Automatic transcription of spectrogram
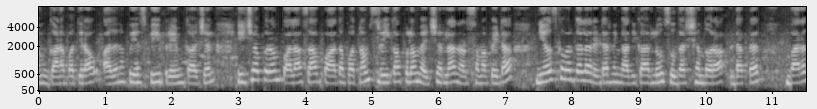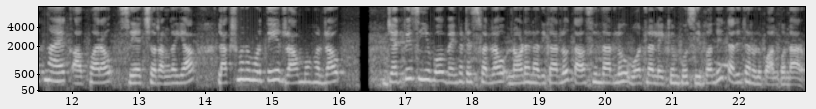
ఎం గణపతిరావు అదనపు ఎస్పీ ప్రేమ్ కాజల్ ఇచ్చాపురం పలాస పాతపట్నం శ్రీకాకుళం ఎచ్చర్ల నరసమ్మపేట నియోజకవర్గాల రిటర్నింగ్ అధికారులు Sudarshan Dora doctor Bharat Naik Appa Rao CH Rangaiah Lakshmana Murthy Rammohan Rao ZP CEO Venkateswara Rao nodal అధికారులు తహసీల్దార్లు ఓట్ల లెక్కింపు సిబ్బంది తదితరులు పాల్గొన్నారు.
